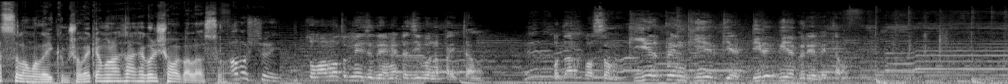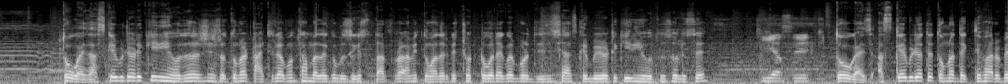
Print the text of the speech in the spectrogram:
আসসালামু আলাইকুম। সবাই কেমন আছো? আশা করি সবাই ভালো আছো। অবশ্যই। তোমার মতো মেয়ে যদি আমি একটা জীবনে পাইতাম ওদার কসম কি এর প্রেম কি এর কি? ডিরেক্ট বিয়ে করিয়ে লেতাম তো গাইজ আজকের ভিডিওটি কি নিয়ে হতে চলেছে সেটা তোমরা টাইটেল এবং থাম্বা দেখে বুঝে গেছো তারপর আমি তোমাদেরকে ছোট্ট করে একবার বলে দিয়েছি আজকের ভিডিওটি কি নিয়ে হতে চলেছে। তো গাইজ আজকের ভিডিওতে তোমরা দেখতে পারবে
